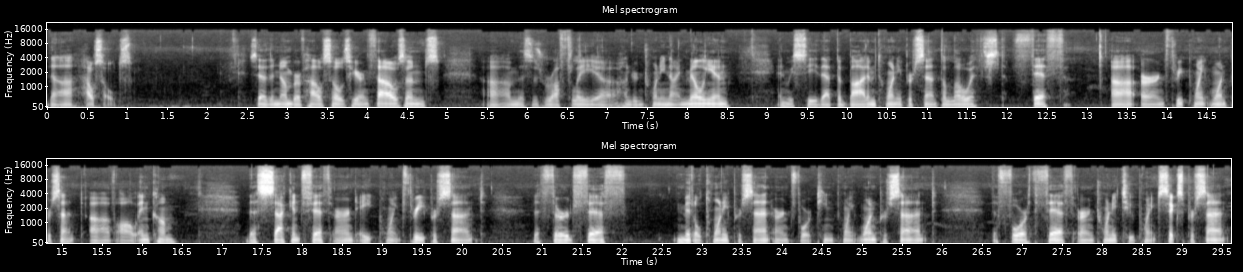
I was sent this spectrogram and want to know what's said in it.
the households. So the number of households here in thousands, um, this is roughly uh, 129 million. And we see that the bottom 20%, the lowest fifth, uh, earned 3.1% of all income. The second fifth earned 8.3%. The third fifth middle 20% earned 14.1%. The fourth, fifth earned 22.6%.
